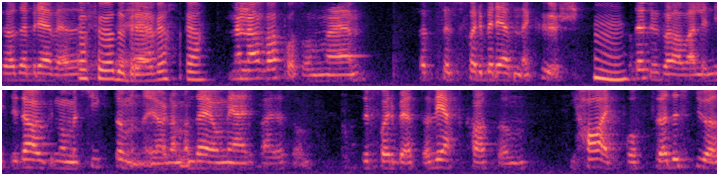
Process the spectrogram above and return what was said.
fødebrevet. Ja, fødebrev, ja. ja. Men jeg var på sånn eh, fødselsforberedende kurs. Mm. Og det syns jeg var veldig nyttig. Det har jo ikke noe med sykdommen å gjøre, men det er jo mer bare sånn at du er forberedt og vet hva som de har på fødestua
